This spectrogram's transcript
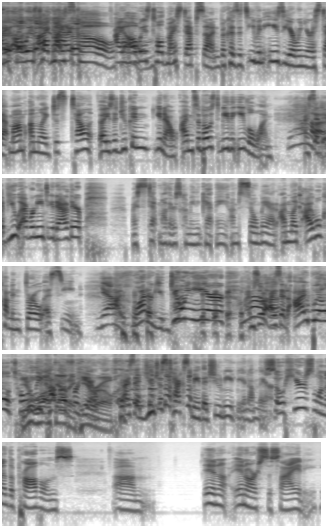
I always told my gotta go I always told my stepson because it's even easier when you're a stepmom. I'm like, just tell. I said you can. You know, I'm supposed to be the evil one. Yeah. I said if you ever need to get out of there. My stepmother's coming to get me. I'm so mad. I'm like, I will come and throw a scene. Yeah. I- what are you doing here? I'm so. I said I will totally cover for hero. you. I said you just text me that you need me and I'm there. So here's one of the problems um, in our- in our society,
